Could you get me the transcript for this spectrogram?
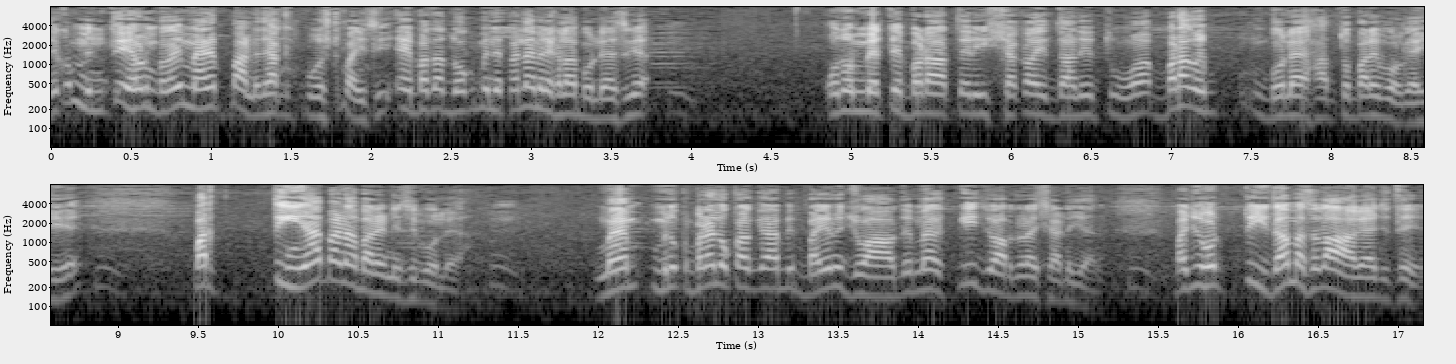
ਦੇਖੋ ਮੈਨੂੰ ਤੇ ਹੁਣ ਪਤਾ ਨੀ, ਮੈਂ ਭਾਂਡੇ ਦੇ ਹੱਕ 'ਚ ਪੋਸਟ ਪਾਈ ਸੀ। ਇਹ ਬੰਦਾ 2 ਮਹੀਨੇ ਪਹਿਲਾਂ ਮੇਰੇ ਖਿਲਾਫ ਬੋਲਿਆ ਸੀਗਾ। ਉਦੋਂ ਮੇਰੇ ਤੇ ਬੜਾ ਤੇਰੀ ਸ਼ਕਲ ਇਦਾਂ ਦੀ ਤੂੰ ਆ ਬੜਾ ਕੁਝ ਬੋਲਿਆ ਹੱਥ ਤੋਂ ਪਰੇ ਬੋਲ ਗਿਆ ਸੀ ਇਹ। ਪਰ ਧੀਆਂ ਭੈਣਾਂ ਬਾਰੇ ਨਹੀਂ ਸੀ ਬੋਲਿਆ। ਮੈਂ ਮੈਨੂੰ ਬੜੇ ਲੋਕਾਂ ਨੇ ਕਿਹਾ ਵੀ ਬਾਈ ਨੂੰ ਜਵਾਬ ਦੇ। ਮੈਂ ਕੀ ਜਵਾਬ ਦੇਣਾ ਛੱਡ ਯਾਰ। ਪਰ ਜਦੋਂ ਹੁਣ ਧੀ ਦਾ ਮਸਲਾ ਆ ਗਿਆ ਜਿੱਥੇ।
